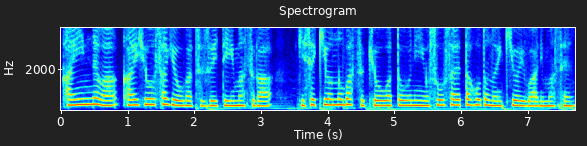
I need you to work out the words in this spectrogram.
下院では開票作業が続いていますが議席を伸ばす共和党に予想されたほどの勢いはありません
